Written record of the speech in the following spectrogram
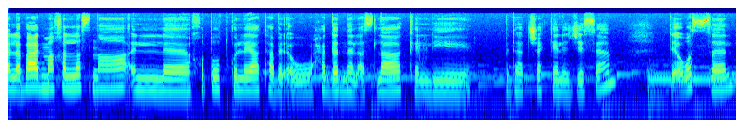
هلا بعد ما خلصنا الخطوط كلياتها وحددنا الأسلاك اللي بدها تشكل الجسم بدي أوصل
